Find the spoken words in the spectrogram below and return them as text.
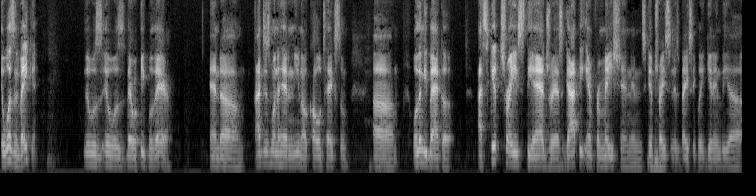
it wasn't vacant. It was it was there were people there, and um, I just went ahead and you know cold text them. Um, well, let me back up. I skip traced the address, got the information, and skip Mhm. tracing is basically getting the uh,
